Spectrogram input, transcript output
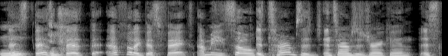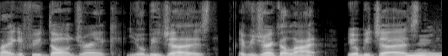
Mm. That's that's that's. That, I feel like that's facts. I mean, so in terms of in terms of drinking, it's like if you don't drink, you'll be judged. If you drink a lot, you'll be judged. Mhm.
